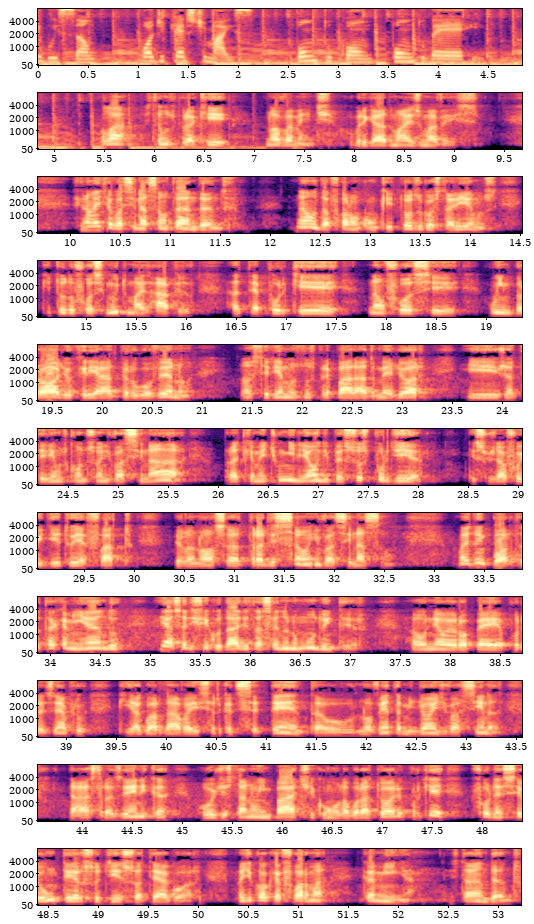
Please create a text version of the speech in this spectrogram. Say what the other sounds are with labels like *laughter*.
Distribuição podcastmais.com.br. Olá, estamos por aqui novamente. Obrigado mais uma vez. Finalmente a vacinação está andando. Não da forma com que todos gostaríamos, que tudo fosse muito mais rápido, até porque não fosse o embrólio criado pelo governo, nós teríamos nos preparado melhor e já teríamos condições de vacinar praticamente um milhão de pessoas por dia. Isso já foi dito e é fato pela nossa tradição em vacinação. Mas não importa, está caminhando e essa dificuldade está sendo no mundo inteiro. A União Europeia, por exemplo, que aguardava aí cerca de 70 ou 90 milhões de vacinas da AstraZeneca, hoje está num embate com o laboratório porque forneceu um terço disso até agora. Mas de qualquer forma, caminha, está andando.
